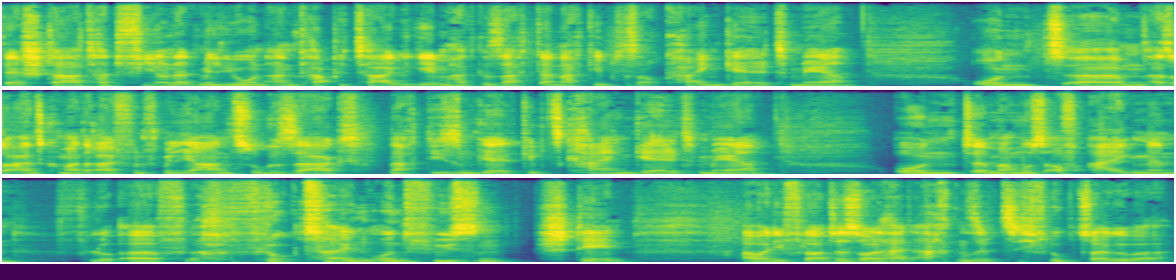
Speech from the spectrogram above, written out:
Der Staat hat 400 Millionen an Kapital gegeben, hat gesagt, danach gibt es auch kein Geld mehr. Und ähm, also 1,35 Milliarden zugesagt. Nach diesem Geld gibt es kein Geld mehr. Und äh, man muss auf eigenen Fl äh, Flugzeugen und Füßen stehen. Aber die Flotte soll halt 78 Flugzeuge über,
